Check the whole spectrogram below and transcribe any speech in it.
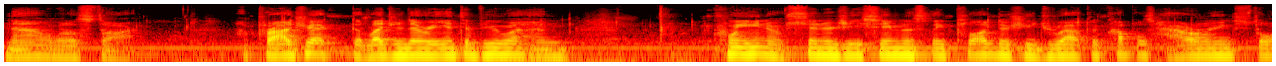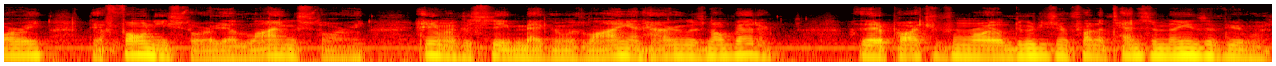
Now we'll start. A project the legendary interviewer and queen of synergy seamlessly plugged as she drew out the couple's harrowing story, their phony story, their lying story, Anyone could see Meghan was lying and Harry was no better. Their departure from royal duties in front of tens of millions of viewers.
